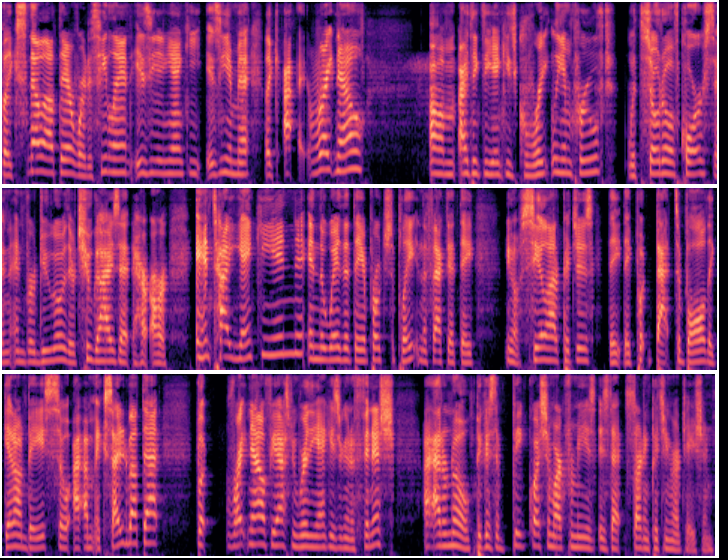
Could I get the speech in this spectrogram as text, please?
like Snell out there. Where does he land? Is he a Yankee? Is he a Met? Like I, right now, um, I think the Yankees greatly improved with Soto, of course, and, and Verdugo. They're two guys that are, are anti-Yankeean in the way that they approach the plate and the fact that they, you know, see a lot of pitches. They they put bat to ball. They get on base. So I, I'm excited about that. Right now, if you ask me where the Yankees are going to finish, I, I don't know because the big question mark for me is is that starting pitching rotation.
